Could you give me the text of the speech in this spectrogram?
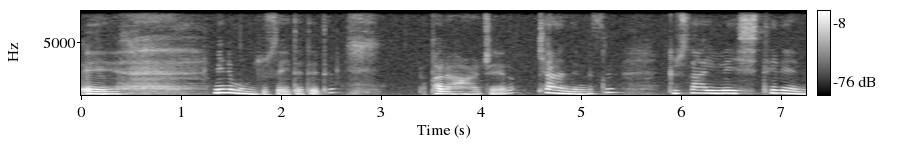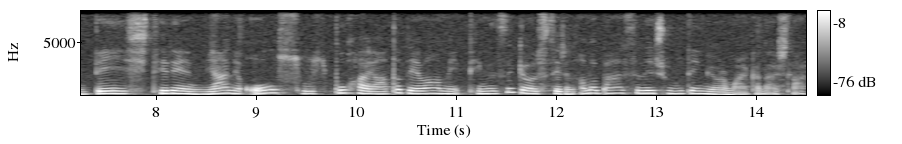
E, minimum düzeyde dedi. Para harcayarak kendinizi güzelleştirin, değiştirin. Yani onsuz bu hayata devam ettiğinizi gösterin. Ama ben size şunu demiyorum arkadaşlar.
